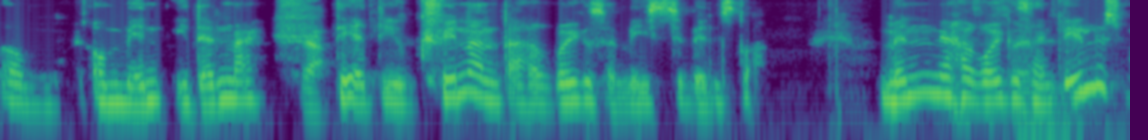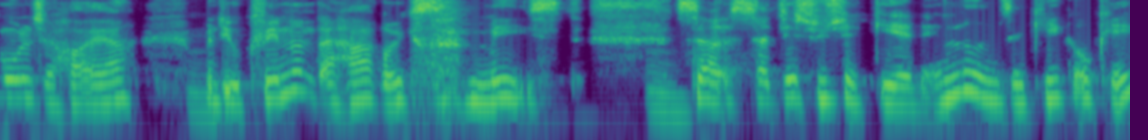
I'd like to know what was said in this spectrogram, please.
om, om mænd i Danmark, Ja. ja. det er, at det er jo kvinderne, der har rykket sig mest til venstre. Mændene har rykket sig en lille smule til højre, mm. men det er jo kvinderne, der har rykket sig mest. Mm. Så, så det synes jeg giver en anledning til at kigge, okay,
